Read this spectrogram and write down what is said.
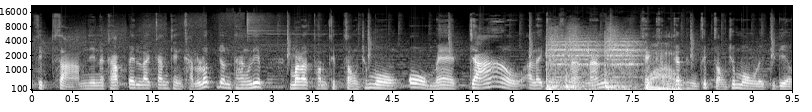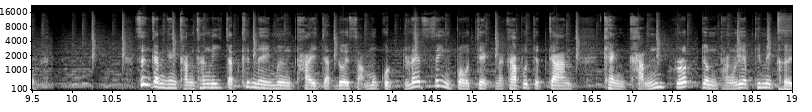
2563 นี่นะครับ เป็นรายการแข่งขันรถยนต์ทางเรียบมาราธอน 12 ชั่วโมง โอ้แม่เจ้า อะไรกันขนาดนั้น แข่งขันกันถึง 12 ชั่วโมงเลยทีเดียว ซึ่งการแข่งขันครั้งนี้จัดขึ้นในเมืองไทยจัดโดยสามมงกุฎ Racing Project นะครับผู้จัดการแข่งขันรถยนต์ทางเรียบที่ไม่เคย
